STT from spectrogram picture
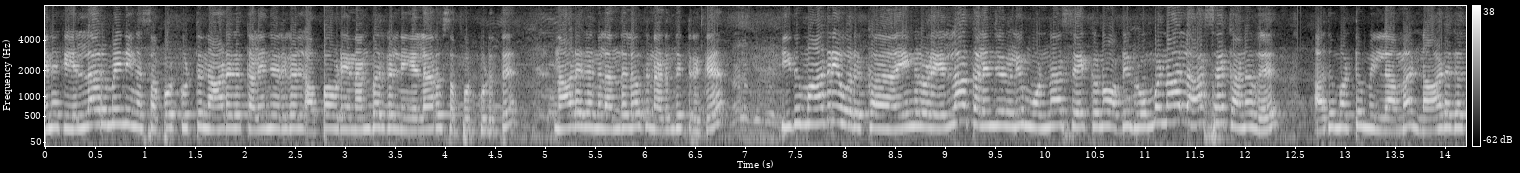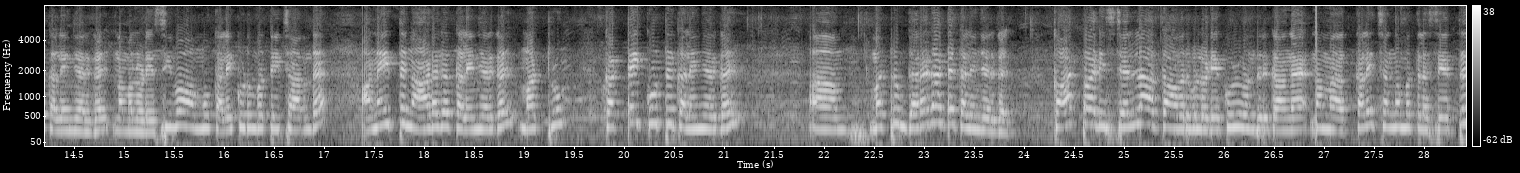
எனக்கு எல்லாருமே நீங்கள் சப்போர்ட் கொடுத்து நாடக கலைஞர்கள் அப்பாவுடைய நண்பர்கள் நீங்கள் எல்லாரும் சப்போர்ட் கொடுத்து நாடகங்கள் அந்த அளவுக்கு நடந்துட்டு இருக்கு. இது மாதிரி ஒரு க எங்களோட எல்லா கலைஞர்களையும் ஒன்றா சேர்க்கணும் அப்படின்னு ரொம்ப நாள் ஆசை கனவு. அது மட்டும் இல்லாம நாடக கலைஞர்கள் நம்மளுடைய சிவா அம்மு கலை குடும்பத்தை சார்ந்த அனைத்து நாடக கலைஞர்கள் மற்றும் கட்டைக்கூத்து கலைஞர்கள் மற்றும் கரகாட்ட கலைஞர்கள். காட்பாடி ஸ்டெல்லா அக்கா அவர்களுடைய குழு வந்திருக்காங்க. நம்ம கலை சங்கமத்தில் சேர்த்து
